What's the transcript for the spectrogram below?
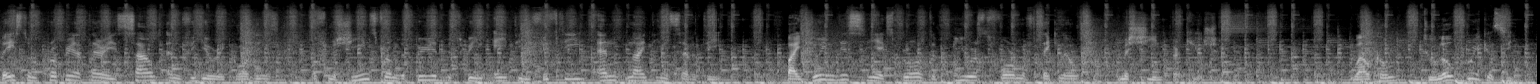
based on proprietary sound and video recordings of machines from the period between 1850 and 1970. By doing this, he explores the purest form of techno, machine percussion. Welcome to Low Frequency.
